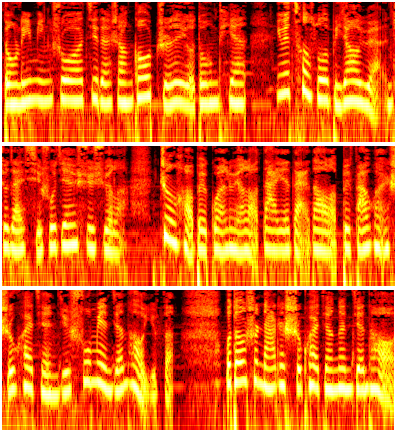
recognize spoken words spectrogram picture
董黎明说：“记得上高职的一个冬天，因为厕所比较远，就在洗漱间嘘嘘了，正好被管理员老大爷逮到了，被罚款十块钱及书面检讨一份。我当时拿着十块钱跟检讨。”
